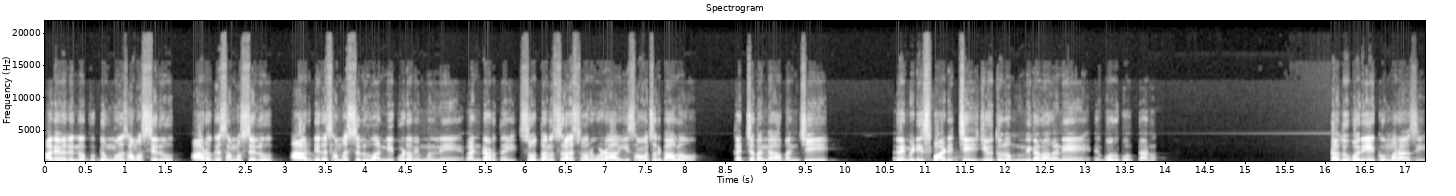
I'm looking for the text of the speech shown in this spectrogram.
అదేవిధంగా కుటుంబ సమస్యలు ఆరోగ్య సమస్యలు ఆర్థిక సమస్యలు అన్నీ కూడా మిమ్మల్ని వెంటాడతాయి. సో ధనుసు రాశి వారు కూడా ఈ సంవత్సర కాలం ఖచ్చితంగా మంచి రెమెడీస్ పాటించి జీవితంలో ముందుకెళ్ళాలని కోరుకుంటాను కోరుకుంటున్నాను. తదుపరి కుంభరాశి.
